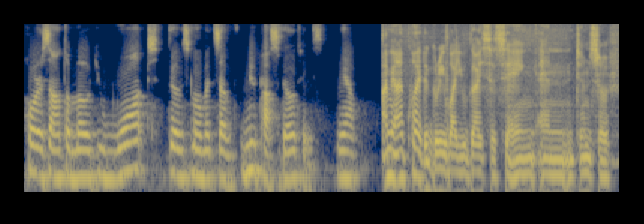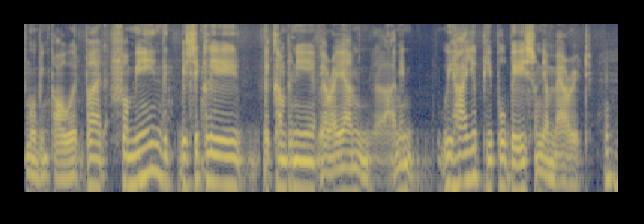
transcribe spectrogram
horizontal mode. You want those moments of new possibilities. Yeah. I mean, I quite agree what you guys are saying, and in terms of moving forward. But for me, the, basically, the company where I am, I mean, we hire people based on their merit, mm-hmm.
